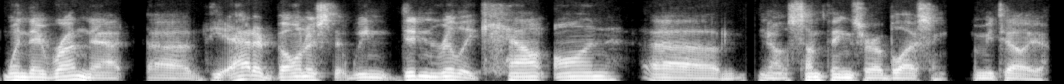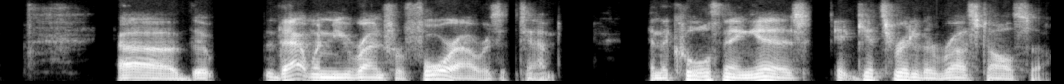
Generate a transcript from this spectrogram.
when they run that uh, the added bonus that we didn't really count on um, you know some things are a blessing let me tell you uh, the, that one you run for four hours at temp and the cool thing is it gets rid of the rust also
